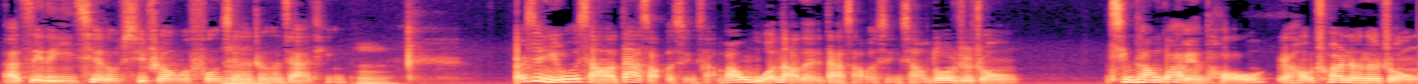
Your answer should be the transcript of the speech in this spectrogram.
把自己的一切都牺牲了，奉献了整个家庭。嗯。而且你如果想到大嫂的形象，反正我脑袋里大嫂的形象都是这种清汤挂面头，然后穿着那种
